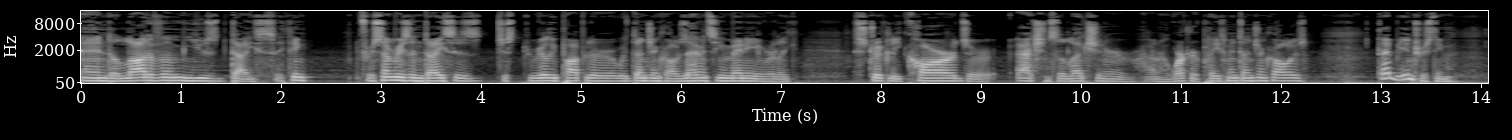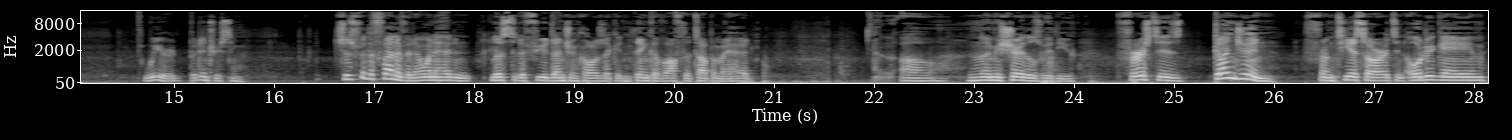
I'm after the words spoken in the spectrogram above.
And a lot of them use dice. I think for some reason dice is just really popular with dungeon crawlers. I haven't seen many where like strictly cards or action selection or I don't know worker placement dungeon crawlers. That'd be interesting. Weird, but interesting. Just for the fun of it, I went ahead and listed a few dungeon crawlers I can think of off the top of my head. Uh, let me share those with you. First is Dungeon from TSR. It's an older game.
